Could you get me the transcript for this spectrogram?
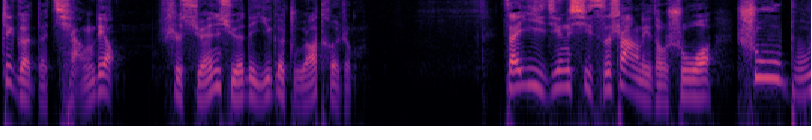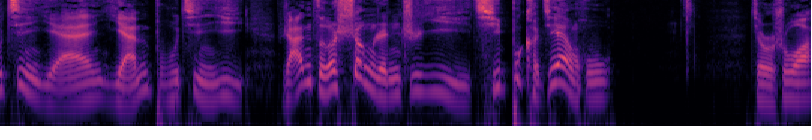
这个的强调是玄学的一个主要特征，在《易经系辞上》里头说：“书不尽言，言不尽意。然则圣人之意，其不可见乎？”就是说，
